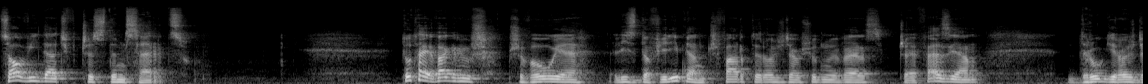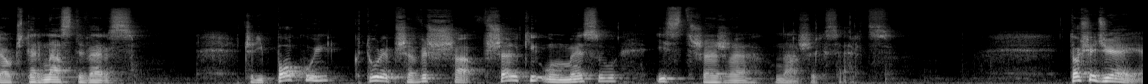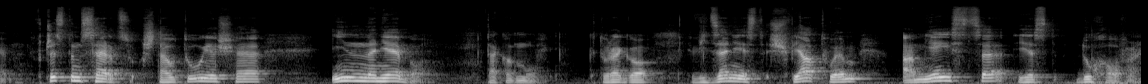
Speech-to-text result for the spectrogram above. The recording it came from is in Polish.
Co widać w czystym sercu? Tutaj Ewagriusz przywołuje list do Filipian, czwarty rozdział, siódmy wers, czy Efezjan, drugi rozdział, czternasty wers. Czyli pokój, który przewyższa wszelki umysł i strzeże naszych serc. To się dzieje. W czystym sercu kształtuje się inne niebo, tak on mówi, którego widzenie jest światłem, a miejsce jest duchowe.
